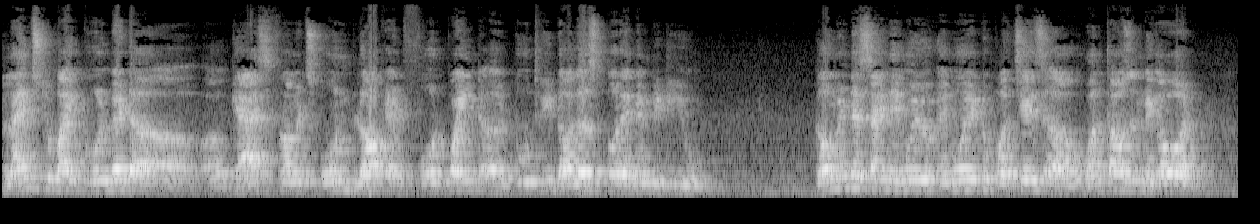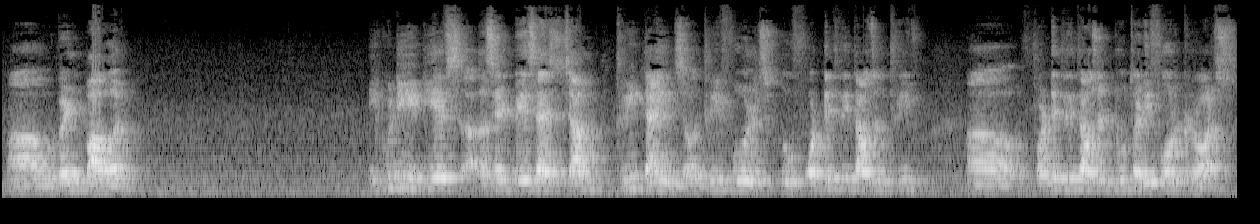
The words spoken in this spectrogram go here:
Reliance to buy coal bed uh, uh, gas from its own block at $4.23 per MMBTU. Government has signed MOU, MOA to purchase uh, 1000 megawatt wind power. Equity ETF's asset base has jumped three times or three folds to 43,003 uh, 43,234 crores.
